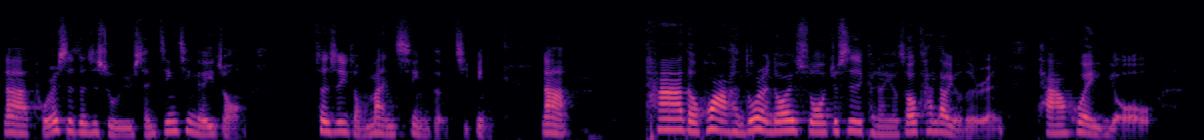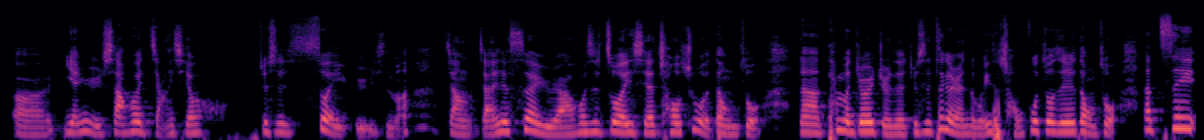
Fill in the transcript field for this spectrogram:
那妥瑞氏症是属于神经性的一种，算是一种慢性的疾病。那他的话，很多人都会说，就是可能有时候看到有的人，他会有呃言语上会讲一些就是碎语，是吗？讲讲一些碎语啊，或是做一些抽搐的动作，那他们就会觉得，就是这个人怎么一直重复做这些动作？那这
